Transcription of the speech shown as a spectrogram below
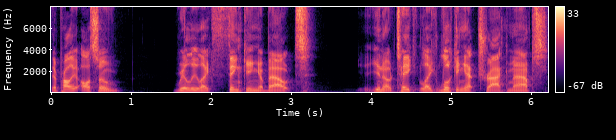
they're probably also really like thinking about you know take like looking at track maps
